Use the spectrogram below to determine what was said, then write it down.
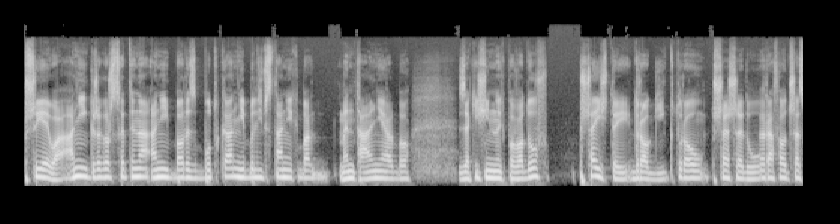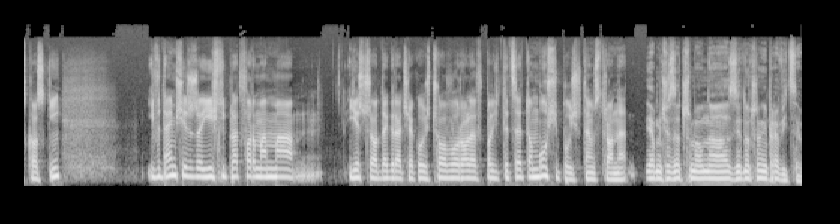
przyjęła. Ani Grzegorz Schetyna, ani Borys Budka nie byli w stanie chyba mentalnie albo z jakichś innych powodów przejść tej drogi, którą przeszedł Rafał Trzaskowski. I wydaje mi się, że jeśli Platforma ma jeszcze odegrać jakąś czołową rolę w polityce, to musi pójść w tę stronę. Ja bym się zatrzymał na Zjednoczonej Prawicy.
